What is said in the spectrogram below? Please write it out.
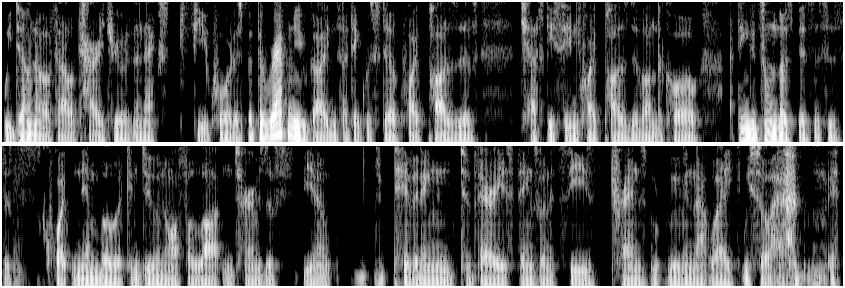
we don't know if that'll carry through over the next few quarters, but the revenue guidance, I think, was still quite positive. Chesky seemed quite positive on the call. I think it's one of those businesses that's quite nimble. It can do an awful lot in terms of, you know, pivoting to various things when it sees trends moving that way. We saw how it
